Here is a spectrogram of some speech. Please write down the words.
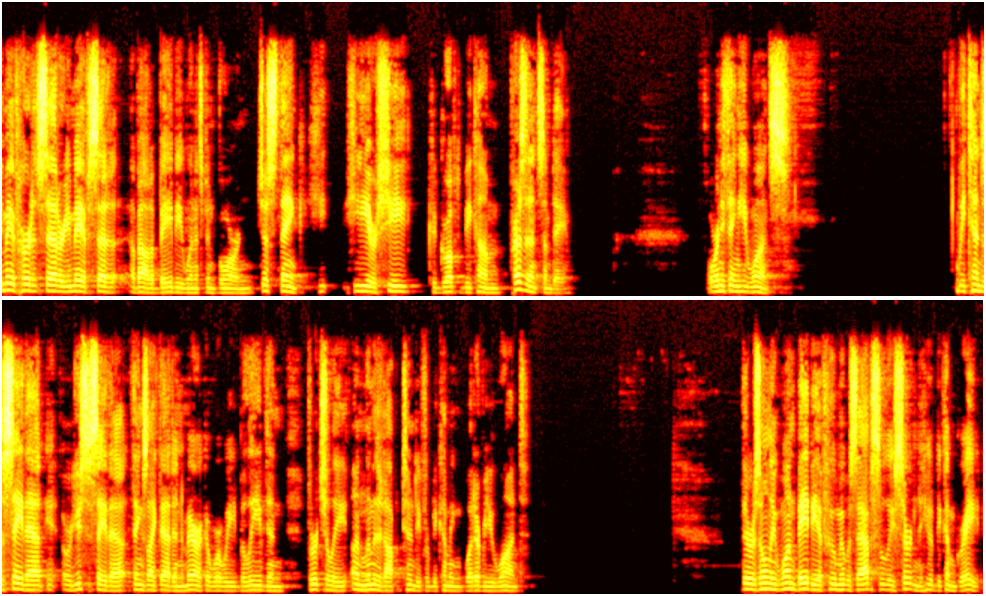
You may have heard it said, or you may have said it about a baby when it's been born. Just think, he, he or she could grow up to become president someday, or anything he wants we tend to say that, or used to say that, things like that in America where we believed in virtually unlimited opportunity for becoming whatever you want. There is only one baby of whom it was absolutely certain that he would become great.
